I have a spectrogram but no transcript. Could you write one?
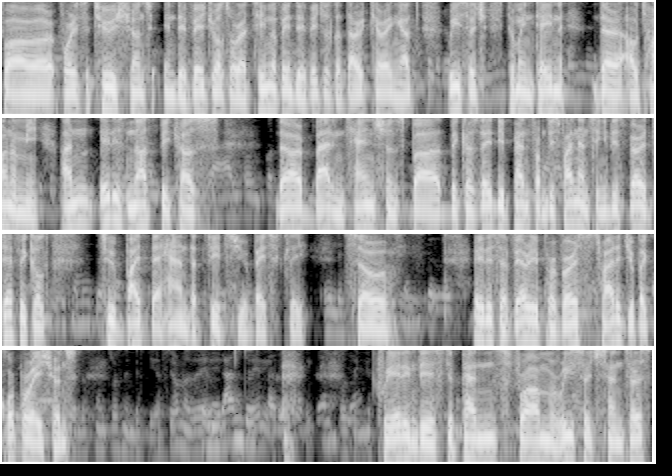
for, for institutions, individuals, or a team of individuals that are carrying out research to maintain their autonomy. And it is not because there are bad intentions, but because they depend from this financing, it is very difficult to bite the hand that feeds you, basically. So it is a very perverse strategy by corporations creating this depends from research centers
